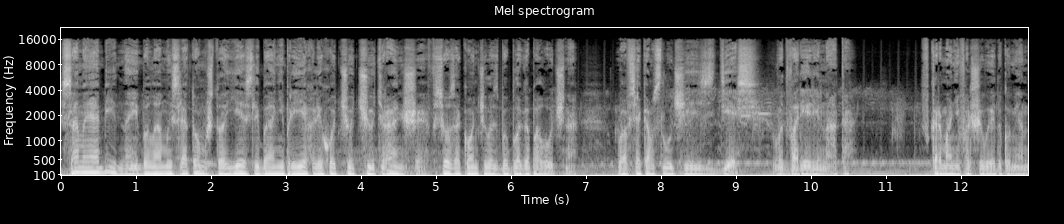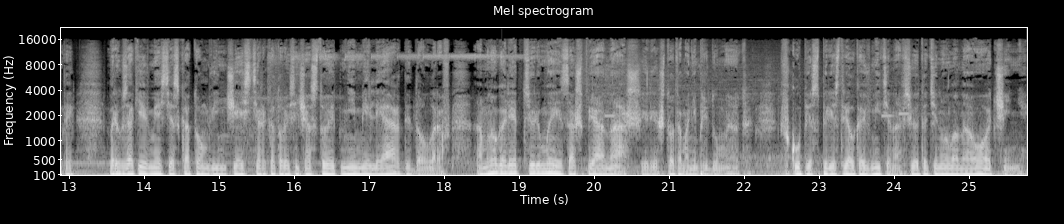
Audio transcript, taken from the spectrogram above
Самое обидное была мысль о том, что если бы они приехали хоть чуть-чуть раньше, все закончилось бы благополучно. Во всяком случае, здесь, во дворе Рената. Кармане фальшивые документы. В рюкзаке вместе с котом Винчестер, который сейчас стоит не миллиарды долларов, а много лет тюрьмы за шпионаж или что там они придумают. В купе с перестрелкой в Митино все это тянуло на очень,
